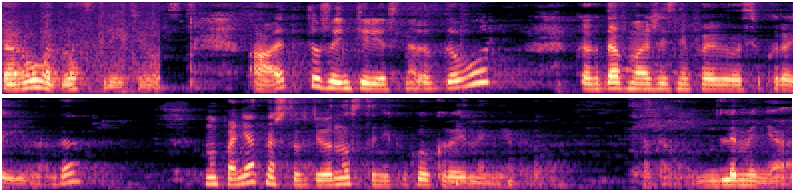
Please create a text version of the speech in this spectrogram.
22-23. А, это тоже интересный разговор, когда в моей жизни появилась Украина, да? Ну, понятно, что в 90-е никакой Украины не было. Потому, для меня.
